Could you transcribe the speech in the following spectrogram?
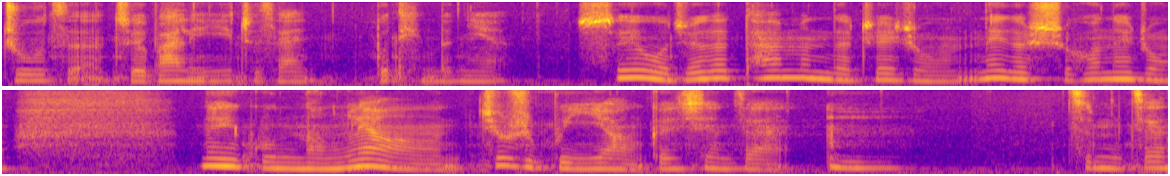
珠子，嘴巴里一直在不停的念。所以我觉得他们的这种那个时候那种那股能量就是不一样，跟现在嗯。这么在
